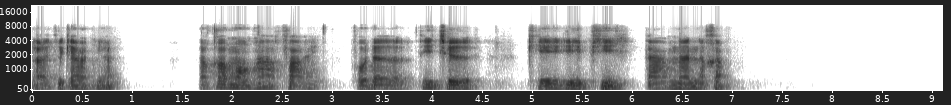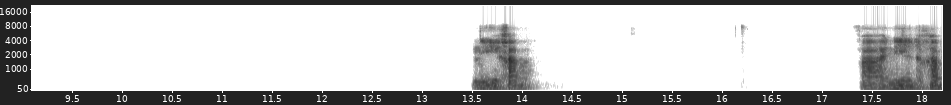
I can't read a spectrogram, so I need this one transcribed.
อะไรสักอย่างเนี่ยแล้วก็มองหาไฟล์โฟลเดอร์ที่ชื่อ KEP ตามนั้นนะครับนี่ครับ ไฟล์นี้นะครับ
